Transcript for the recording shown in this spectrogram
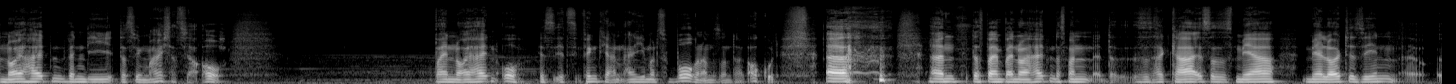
Neuheiten, wenn die, deswegen mache ich das ja auch. Bei Neuheiten, oh, jetzt, jetzt fängt ja an, jemand zu bohren am Sonntag, auch gut. Äh, ähm, dass bei, bei Neuheiten, dass man, dass es halt klar ist, dass es mehr, mehr Leute sehen, äh,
